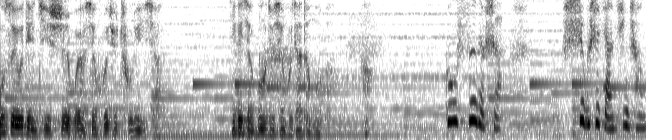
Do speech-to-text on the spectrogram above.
公司有点急事，我要先回去处理一下。你跟小光就先回家等我吧。啊。公司的事儿，是不是蒋庆成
